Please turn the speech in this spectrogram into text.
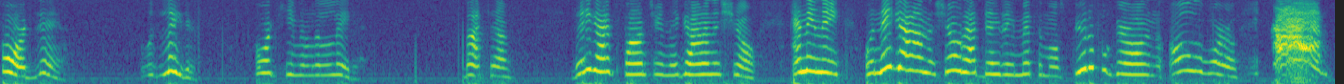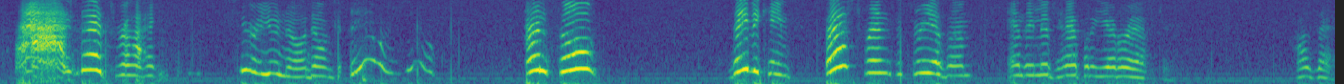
Ford then. It was later. Ford came in a little later. But uh, they got a sponsor and they got on the show. And then they, when they got on the show that day, they met the most beautiful girl in all the world. Ah, ah, that's right. Sure, you know, don't you? And so they became fast friends, the three of them, and they lived happily ever after. How's that?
